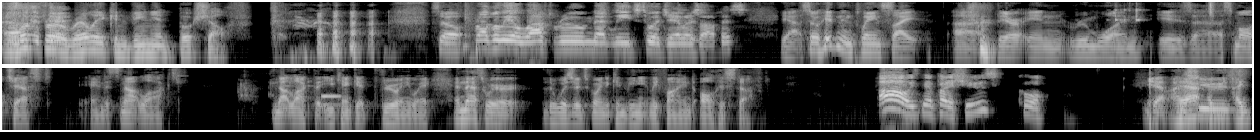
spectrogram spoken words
I looked for a really convenient bookshelf. So probably a locked room that leads to a jailer's office. Yeah, so hidden in plain sight, uh, there in room one is uh, a small chest, and it's not locked. Not locked that you can't get through anyway. And that's where the wizard's going to conveniently find all his stuff. Oh, he's gonna find his shoes. Cool. Yeah, I, his I, shoes. I,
